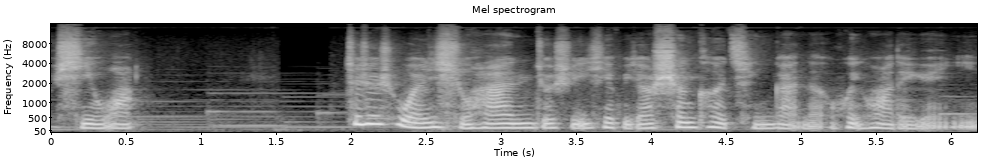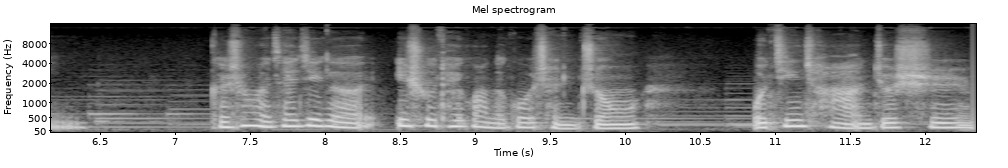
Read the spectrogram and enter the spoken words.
有希望。这就是我很喜欢，就是一些比较深刻情感的绘画的原因。可是我在这个艺术推广的过程中，我经常就是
